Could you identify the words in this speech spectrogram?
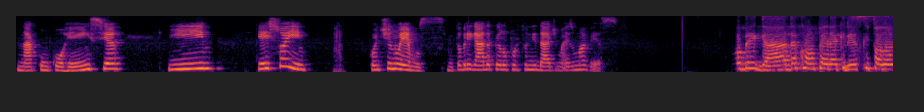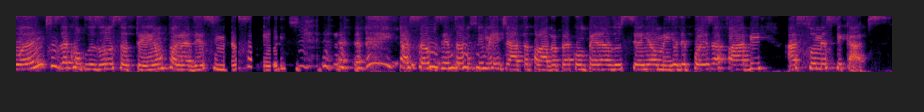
Na concorrência e, e é isso aí. Continuemos. Muito obrigada pela oportunidade mais uma vez. Obrigada, companheira Cris, que falou antes da conclusão do seu tempo, agradeço imensamente. Passamos então de imediato a palavra para a companheira Luciane Almeida, depois a Fábio assume as picapes.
